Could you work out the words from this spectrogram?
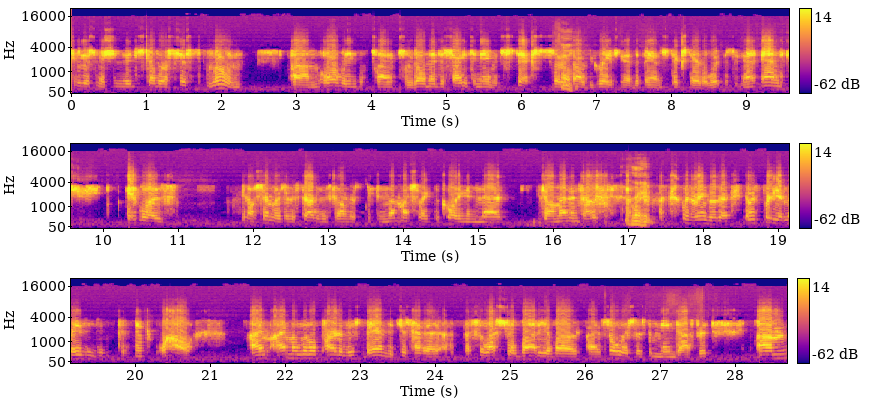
through this mission, they discovered a fifth moon um, orbiting the planet Pluto, and they decided to name it Styx. So they Oh. thought it'd be great if they had the band Styx there to witness it. And, and it was, you know, similar to the start of this conversation, much like recording in uh, John Lennon's house Right. with Ringo there. It was pretty amazing to, to think, wow, I'm I'm a little part of this band that just had a, a celestial body of our uh, solar system named after it. Um,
